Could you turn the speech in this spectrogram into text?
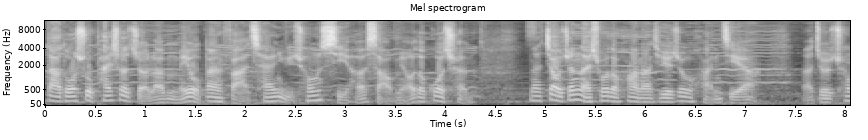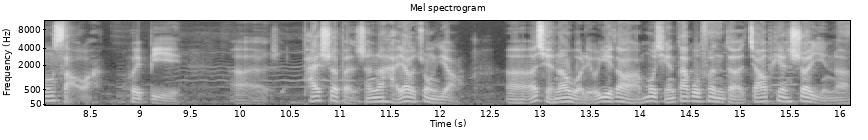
大多数拍摄者呢没有办法参与冲洗和扫描的过程。那较真来说的话呢，其实这个环节啊，呃，就是冲扫啊，会比呃拍摄本身呢还要重要。呃，而且呢，我留意到啊，目前大部分的胶片摄影呢，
